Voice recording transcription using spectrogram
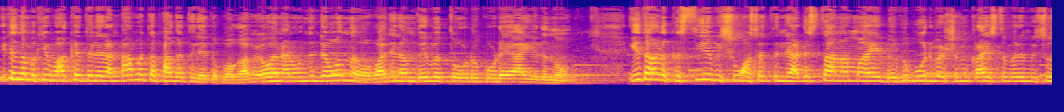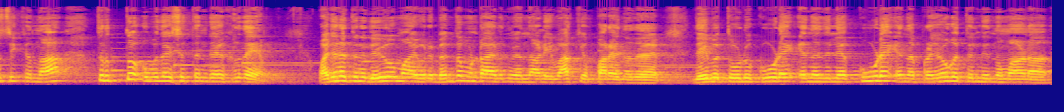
ഇനി നമുക്ക് ഈ വാക്യത്തിലെ രണ്ടാമത്തെ ഭാഗത്തിലേക്ക് പോകാം. യോഹനാൻ ഒന്നിന്റെ ഒന്ന് വചനം ദൈവത്തോടു കൂടെയായിരുന്നു. ഇതാണ് ക്രിസ്തീയ വിശ്വാസത്തിന്റെ അടിസ്ഥാനമായി ബഹുഭൂരിപക്ഷം ക്രൈസ്തവരും വിശ്വസിക്കുന്ന തൃത്വ ഉപദേശത്തിന്റെ ഹൃദയം. വചനത്തിന് ദൈവവുമായ ഒരു ബന്ധമുണ്ടായിരുന്നു എന്നാണ് ഈ വാക്യം പറയുന്നത്. ദൈവത്തോട് കൂടെ എന്നതിലെ കൂടെ എന്ന പ്രയോഗത്തിൽ നിന്നുമാണ്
